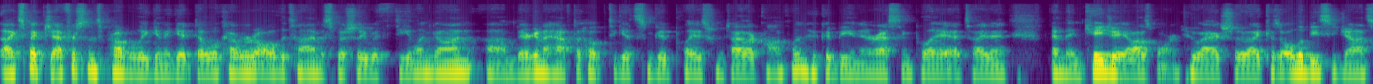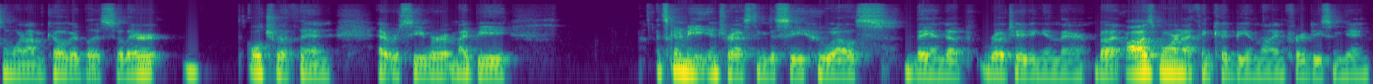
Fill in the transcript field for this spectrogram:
I expect Jefferson's probably going to get double covered all the time, especially with Thielen gone. Um, they're going to have to hope to get some good plays from Tyler Conklin, who could be an interesting play at tight end, and then KJ Osborn, who I actually like because Olabisi Johnson went on the COVID list, so they're ultra thin at receiver. It might be. It's going to be interesting to see who else they end up rotating in there. But Osborn, I think, could be in line for a decent game.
